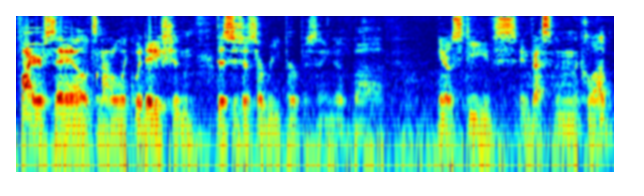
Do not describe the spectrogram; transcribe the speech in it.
fire sale, it's not a liquidation. This is just a repurposing of, uh, you know, Steve's investment in the club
